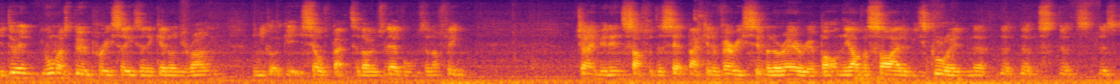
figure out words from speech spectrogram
you're doing you're almost doing pre season again on your own. And you've got to get yourself back to those levels. And I think Jamie then suffered a setback in a very similar area, but on the other side of his groin that, that, that's, that's, that's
